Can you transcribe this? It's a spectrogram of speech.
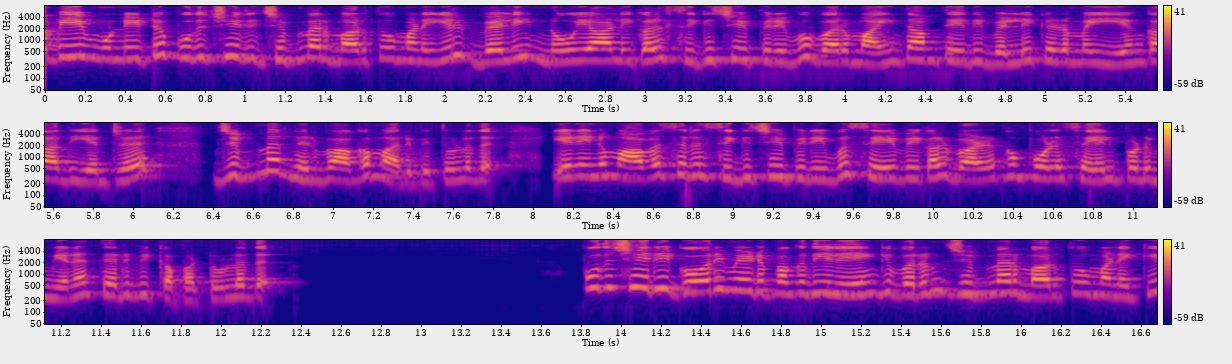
நபியை முன்னிட்டு புதுச்சேரி ஜிப்மர் மருத்துவமனையில் வெளி நோயாளிகள் சிகிச்சை பிரிவு வரும் ஐந்தாம் தேதி வெள்ளிக்கிழமை இயங்காது என்று ஜிப்மர் நிர்வாகம் அறிவித்துள்ளது. எனினும் அவசர சிகிச்சை பிரிவு சேவைகள் வழக்கம் போல செயல்படும் என தெரிவிக்கப்பட்டுள்ளது. புதுச்சேரி கோரிமேடு பகுதியில் இயங்கி வரும் ஜிப்மர் மருத்துவமனைக்கு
